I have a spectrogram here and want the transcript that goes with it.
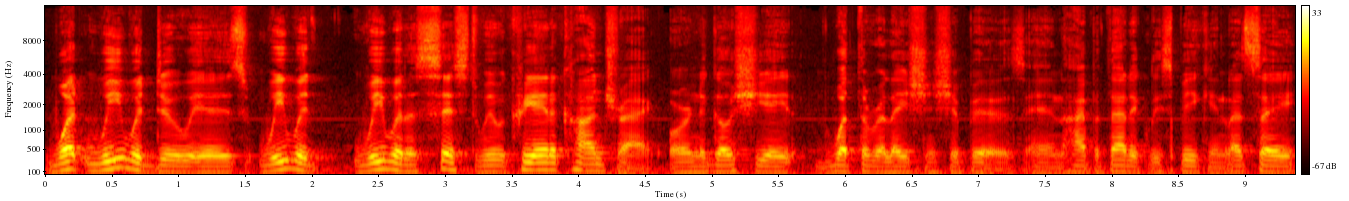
What we would do is we would we would assist, we would create a contract or negotiate what the relationship is. And hypothetically speaking, let's say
